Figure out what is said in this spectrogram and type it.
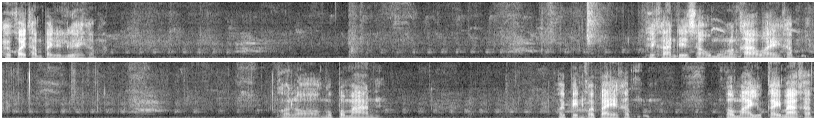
ค่อยๆทำไปเรื่อย ๆ ครับ ทคานเทเสามุงหลังคาไว้ครับ ก็รองบประมาณ ค่อยเป็นค่อยไปครับ เป้าหมายอยู่ไกลมากครับ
